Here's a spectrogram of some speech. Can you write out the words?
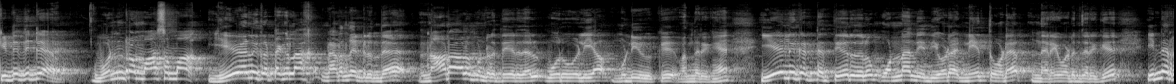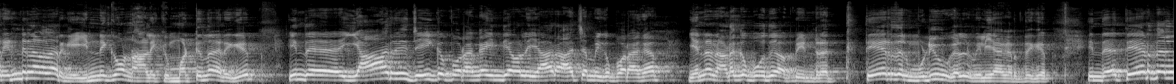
கிட்டத்தட்ட ஒன்றரை மாசமா ஏழு கட்டங்களாக நடந்துட்டு இருந்த நாடாளுமன்ற தேர்தல் ஒரு வழியா முடிவுக்கு வந்திருக்குங்க ஏழு கட்ட தேர்தலும் ஒன்றாம் தேதியோட நேத்தோட நிறைவடைஞ்சிருக்கு. இன்னும் ரெண்டு நாள் தான் இருக்கு. இன்னைக்கும் நாளைக்கும் மட்டும்தான் இருக்கு. இந்த யாரு ஜெயிக்க போறாங்க இந்தியாவில் யார் ஆட்சி அமைக்க போறாங்க என்ன நடக்க போகுது அப்படின்ற தேர்தல் முடிவுகள் வெளியாகிறதுக்கு. இந்த தேர்தல்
